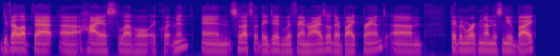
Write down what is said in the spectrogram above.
develop that uh, highest level equipment. And so that's what they did with Van Rysel, their bike brand. Um, They've been working on this new bike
